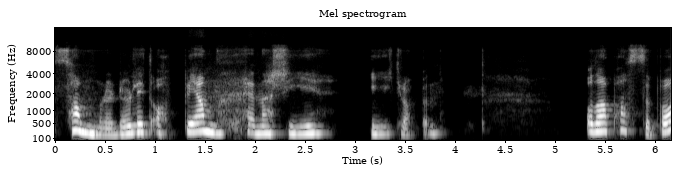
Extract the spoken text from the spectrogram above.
samler du litt opp igjen energi i kroppen. Og da passe på,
